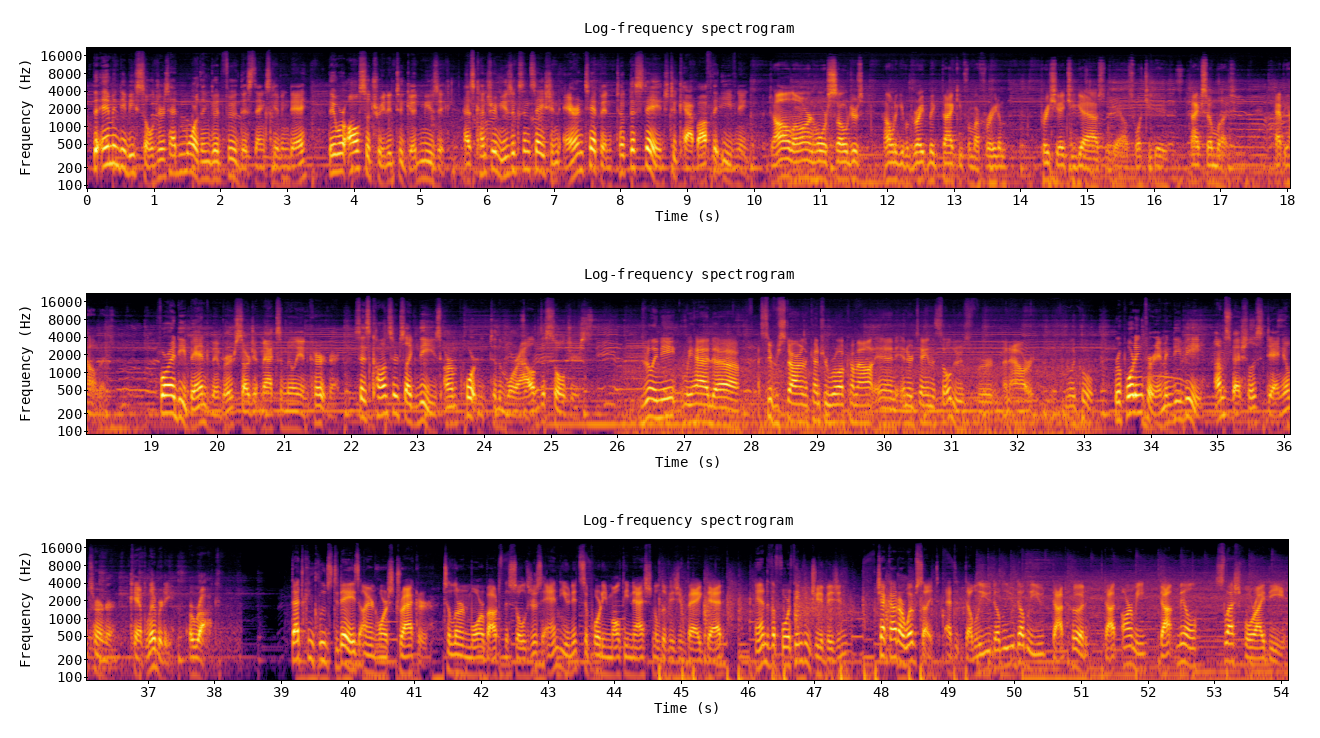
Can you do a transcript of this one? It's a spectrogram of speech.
The MNDB soldiers had more than good food this Thanksgiving Day. They were also treated to good music, as country music sensation Aaron Tippin took the stage to cap off the evening. To all the Iron Horse soldiers, I want to give a great big thank you for my freedom. Appreciate you guys and gals, what you do. Thanks so much. Happy holidays. 4ID band member Sergeant Maximilian Kurtner says concerts like these are important to the morale of the soldiers. It was really neat. We had uh, a superstar in the country world come out and entertain the soldiers for an hour. Really cool. Reporting for MNDB, I'm Specialist Daniel Turner, Camp Liberty, Iraq. That concludes today's Iron Horse Tracker. To learn more about the soldiers and units supporting Multinational Division Baghdad and the 4th Infantry Division, check out our website at www.hood.army.mil slash 4ID.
